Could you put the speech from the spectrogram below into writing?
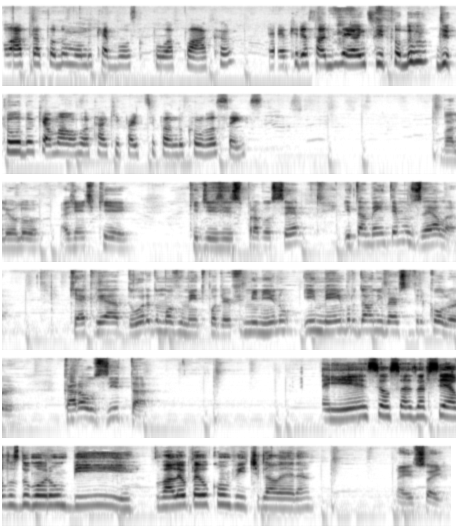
Olá para todo mundo que é Bosco pela placa. É, eu queria só dizer antes de tudo, de tudo que é uma honra estar aqui participando com vocês. Valeu, Lu. A gente que, que diz isso para você. E também temos ela, que é criadora do movimento Poder Feminino e membro da Universo Tricolor. Carolzita. Esse é o César Cielos do Morumbi. Valeu pelo convite, galera. É isso aí.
